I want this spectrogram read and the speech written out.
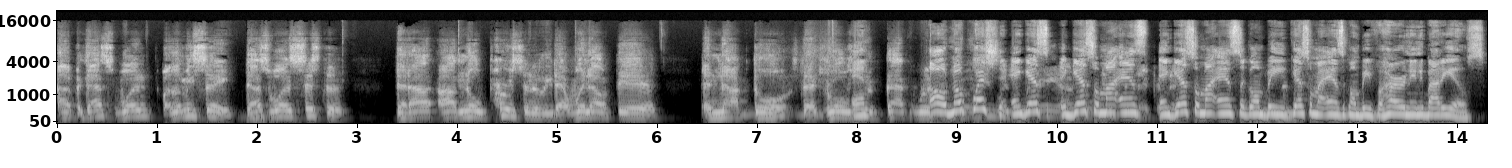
Uh, but that's one. But let me say, that's one sister that I, I know personally that went out there and knocked doors. That drove and, through the backwoods. Oh, no question. And guess and guess what my answer and guess what my answer gonna be? Guess what my answer gonna be for her and anybody else?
